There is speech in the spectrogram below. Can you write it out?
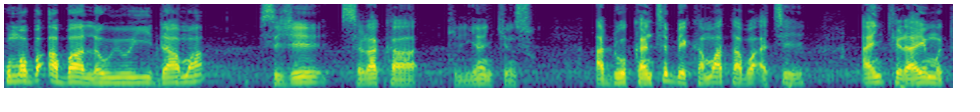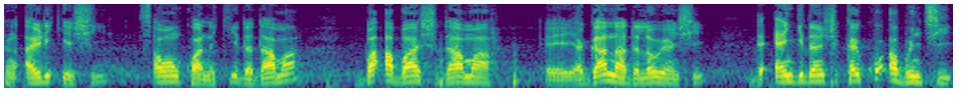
kuma ba a ba lauyoyi dama su je su raka kiliyankinsu a dokance bai kamata ba a ce an kirayi mutum an riƙe shi tsawon kwanaki da dama ba a ba shi dama ya gana da lauyan shi da 'yan gidan shi kai ko abinci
